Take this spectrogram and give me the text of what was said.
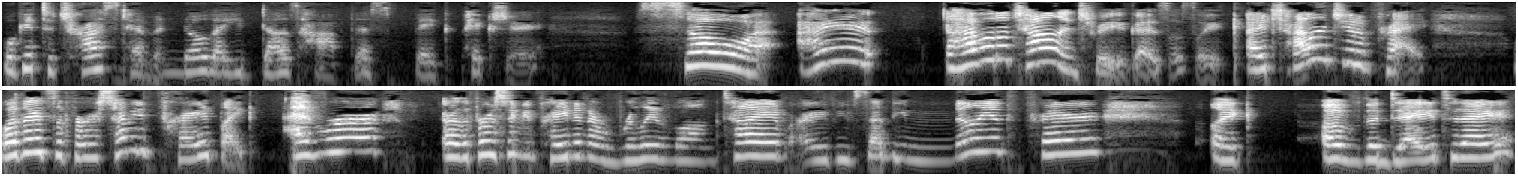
we'll get to trust Him and know that He does have this big picture. So I have a little challenge for you guys this week. I challenge you to pray. Whether it's the first time you've prayed, like ever, or the first time you prayed in a really long time, or if you've said the millionth prayer, like of the day today,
